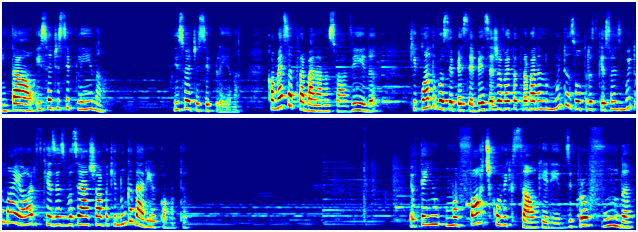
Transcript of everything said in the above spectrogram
Então, isso é disciplina. Isso é disciplina. Comece a trabalhar na sua vida que quando você perceber, você já vai estar trabalhando muitas outras questões muito maiores que às vezes você achava que nunca daria conta. Eu tenho uma forte convicção, queridos, e profunda,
